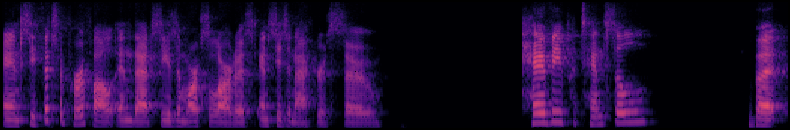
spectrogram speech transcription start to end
And she fits the profile in that she's a martial artist and she's an actress, so heavy potential, but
